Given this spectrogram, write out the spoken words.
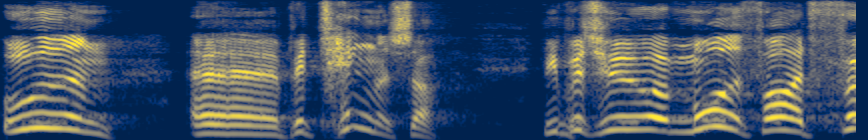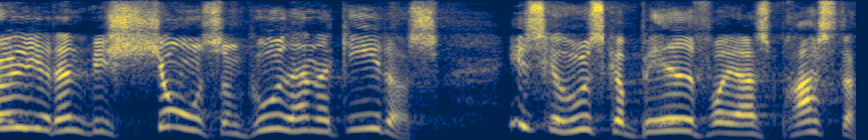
uden øh, betingelser. Vi behøver mod for at følge den vision, som Gud han har givet os. I skal huske at bede for jeres præster.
